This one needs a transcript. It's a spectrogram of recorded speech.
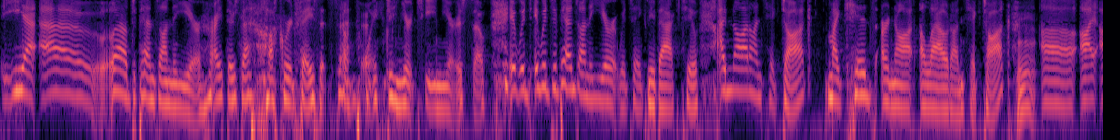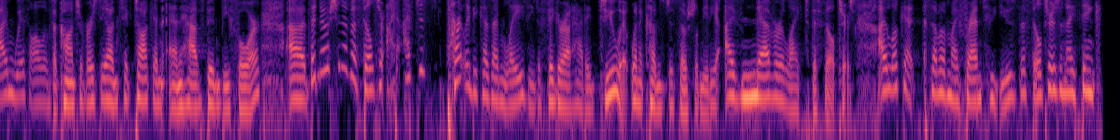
Yeah, uh, well, it depends on the year, right? There's that awkward phase at some point in your teen years. So it would it would depend on the year it would take me back to. I'm not on TikTok. My kids are not allowed on TikTok. Uh, I, I'm with all of the controversy on TikTok and, and have been before. Uh, the notion of a filter, I, I've just partly because I'm lazy to figure out how to do it when it comes to social media. I've never liked the filters. I look at some of my friends who use the filters and I think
